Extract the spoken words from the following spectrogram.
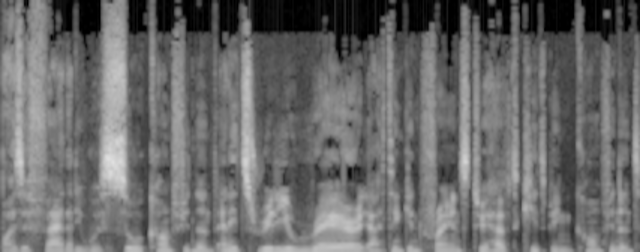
by the fact that he was so confident. And it's really rare, I think, in France to have kids being confident.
